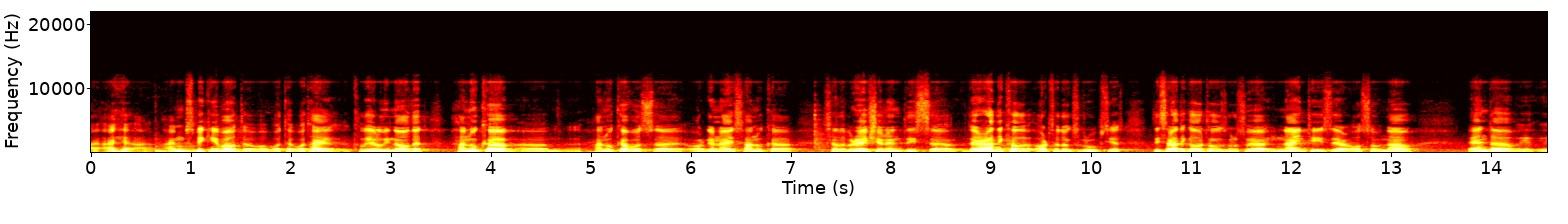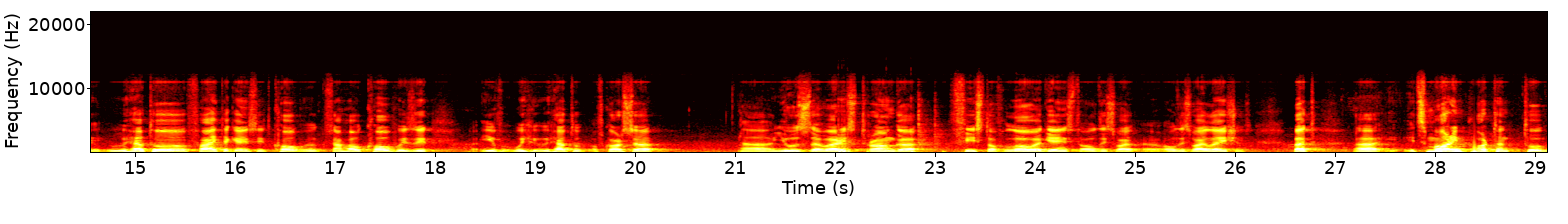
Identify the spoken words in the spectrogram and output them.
I, am speaking about uh, what, what I clearly know that Hanukkah, um, Hanukkah was uh, organized, Hanukkah celebration, and this, uh, they're radical Orthodox groups, yes. These radical Orthodox groups were in 90s, they are also now. And uh, we have to fight against it, cope, somehow cope with it. If we, we have to, of course, uh, uh, use a very strong fist of law against all these, all these violations. But it's more important to,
